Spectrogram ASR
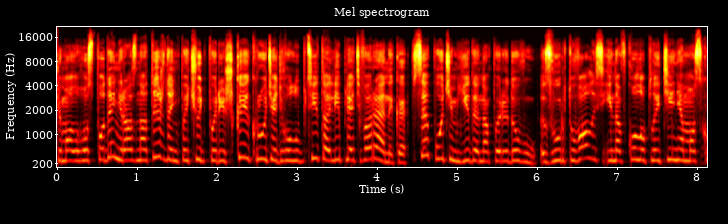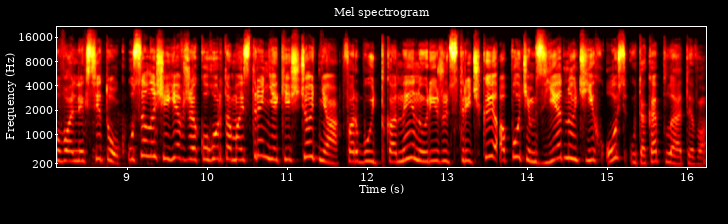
Чимало господинь раз на тиждень печуть пиріжки, крутять голубці та ліплять вареники. Все потім їде на передову. Згуртувались і навколо плетіння маскувальних сіток. У селищі є вже когорта майстринь, які щодня фарбують тканину, ріжуть стрічки, а потім з'єднують їх ось у таке плетиво.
